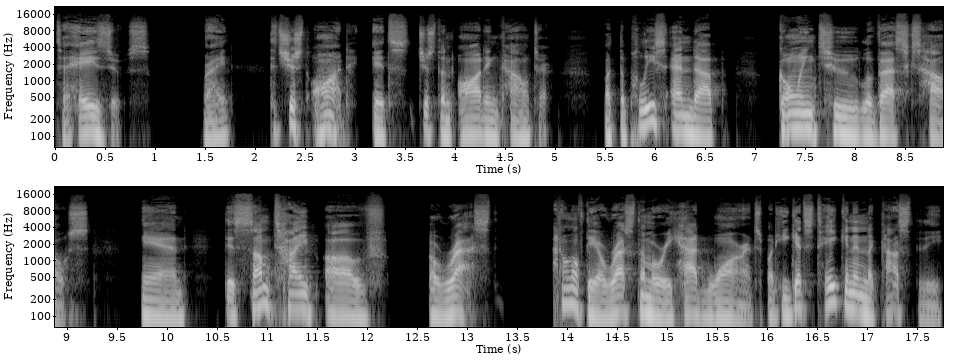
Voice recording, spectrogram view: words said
to Jesus, right? It's just odd. It's just an odd encounter. But the police end up going to Levesque's house and there's some type of arrest. I don't know if they arrest him or he had warrants, but he gets taken into custody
